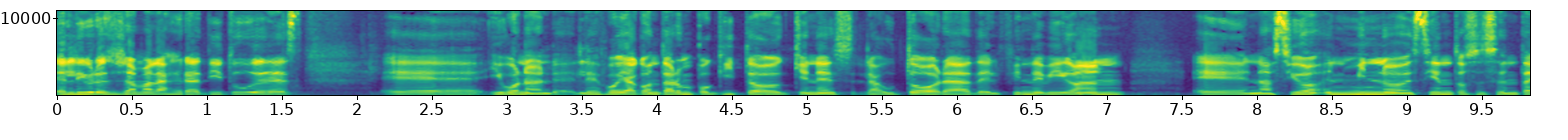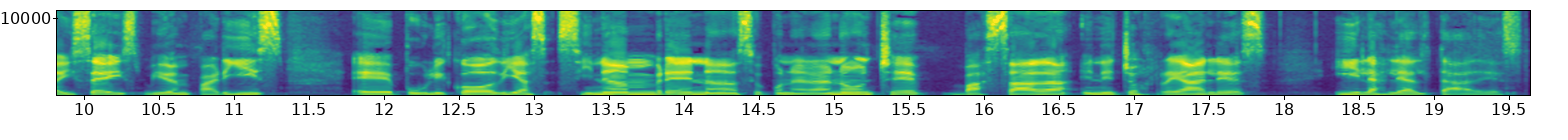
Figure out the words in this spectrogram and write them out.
El libro se llama Las Gratitudes. eh, y bueno, le- les voy a contar un poquito quién es la autora. Delphine de Vigan eh, nació en 1966, vive en París. eh, publicó Días sin hambre, Nada se opone a la noche, basada en hechos reales y las lealtades.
